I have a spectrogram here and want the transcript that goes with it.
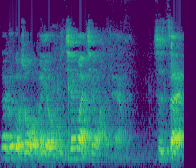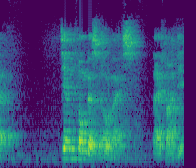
那如果说我们有五千万千瓦的太阳能，是在尖峰的时候来来发电，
